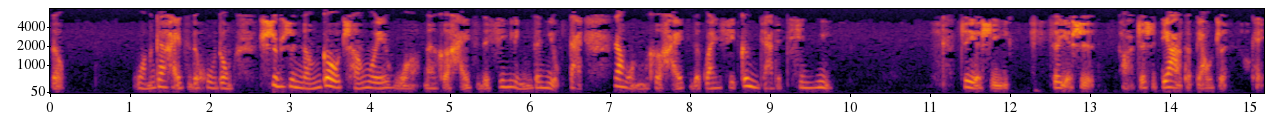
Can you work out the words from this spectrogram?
的。我们跟孩子的互动，是不是能够成为我们和孩子的心灵的纽带，让我们和孩子的关系更加的亲密？这也是一，这也是啊，这是第二个标准。OK，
